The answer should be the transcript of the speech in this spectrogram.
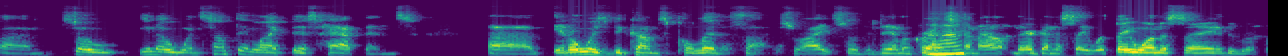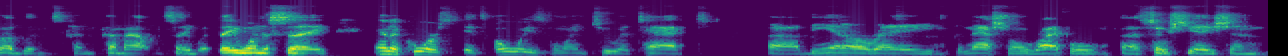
um, so you know when something like this happens, uh, it always becomes politicized, right? So the Democrats mm-hmm. come out and they're going to say what they want to say. The Republicans can come out and say what they want to say, and of course, it's always going to attack uh, the NRA, the National Rifle Association,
